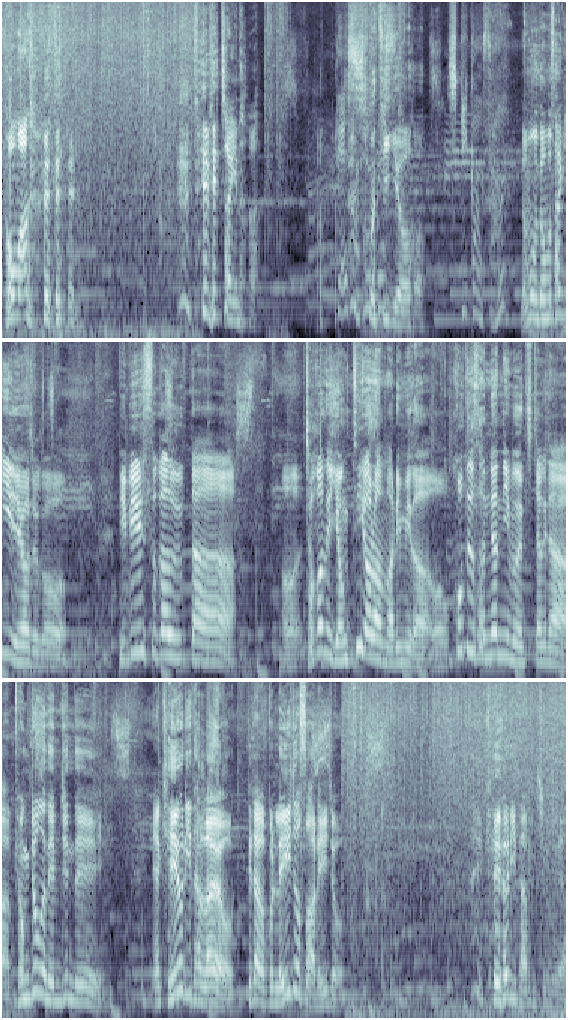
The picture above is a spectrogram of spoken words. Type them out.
더 많으면 세배 차이나. 못 이겨. 너무 너무 사기예요 저거. 비빌 수가 없다. 어 저거는 영티어란 말입니다. 어 코드 선녀님은 진짜 그냥 병종은 엠진데 그냥 계열이 달라요. 그냥 뭐 레이저 써 레이저. 계열이 다른 친구야.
